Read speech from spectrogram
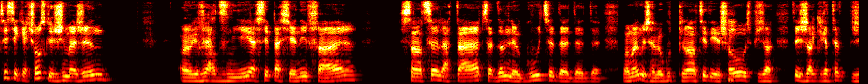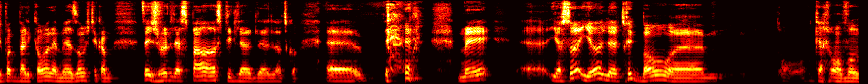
tu sais, c'est quelque chose que j'imagine un jardinier assez passionné faire sentir la terre, ça donne le goût, tu sais, de, de, de... moi-même j'avais le goût de planter des choses, puis genre, tu sais, je regrettais, j'ai pas de balcon à la maison, j'étais comme, tu sais, je veux de l'espace, puis de la, de en tout cas. Euh... mais euh, il y a ça, il y a le truc bon. Euh, on, on va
